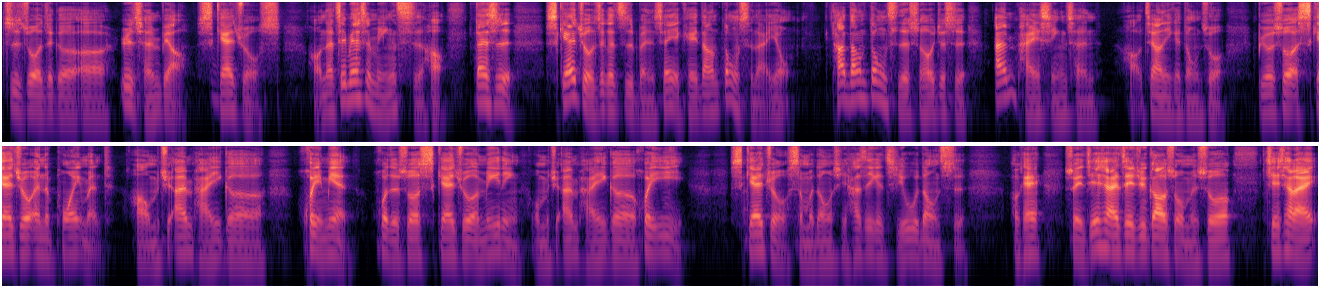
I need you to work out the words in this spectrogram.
制作这个呃日程表 schedules。好，那这边是名词哈，但是 schedule 这个字本身也可以当动词来用。它当动词的时候，就是安排行程，好这样的一个动作。比如说 schedule an appointment，好，我们去安排一个会面，或者说 schedule a meeting，我们去安排一个会议。schedule 什么东西？它是一个及物动词。OK，所以接下来这句告诉我们说，接下来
